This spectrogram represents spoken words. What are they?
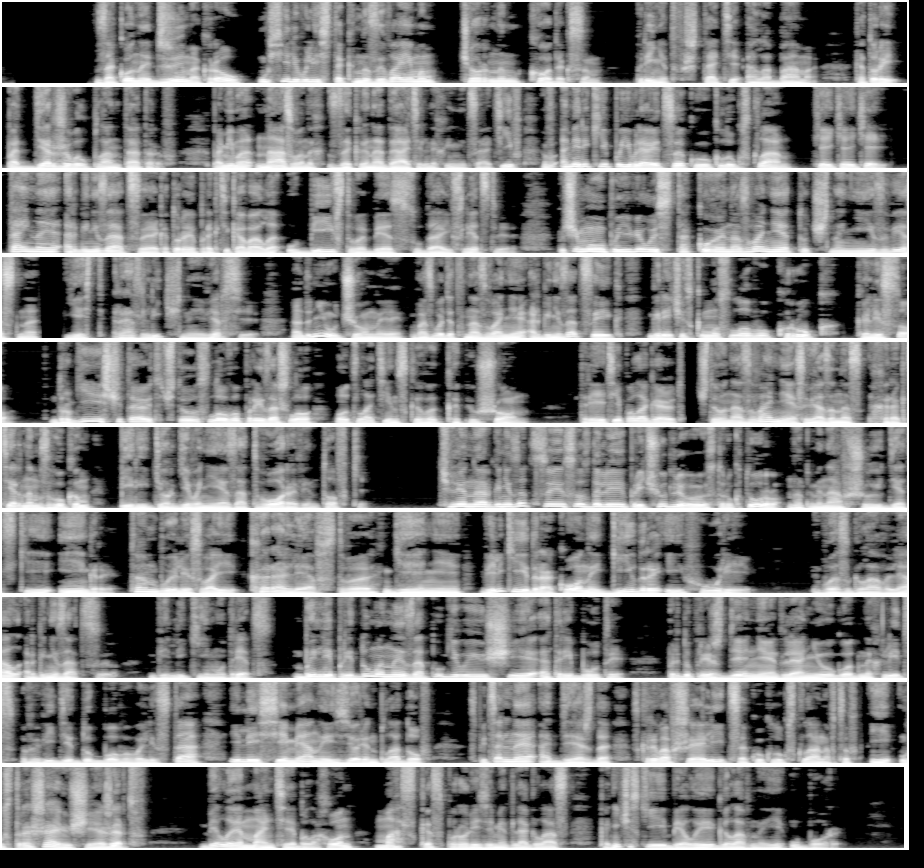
Законы Джима Кроу усиливались так называемым «черным кодексом», принят в штате Алабама, который поддерживал плантаторов. Помимо названных законодательных инициатив, в Америке появляется Ку-Клукс-клан, KKK, тайная организация, которая практиковала убийства без суда и следствия. Почему появилось такое название, точно неизвестно. Есть различные версии. Одни ученые возводят название организации к греческому слову круг, колесо. Другие считают, что слово произошло от латинского капюшон. Третьи полагают, что название связано с характерным звуком передергивания затвора винтовки. Члены организации создали причудливую структуру, напоминавшую детские игры. Там были свои королевства, гении, великие драконы, гидры и фурии. Возглавлял организацию великий мудрец были придуманы запугивающие атрибуты, предупреждения для неугодных лиц в виде дубового листа или семян и зерен плодов, специальная одежда, скрывавшая лица куклукс-клановцев и устрашающая жертв, белая мантия-балахон, маска с прорезями для глаз, конические белые головные уборы.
